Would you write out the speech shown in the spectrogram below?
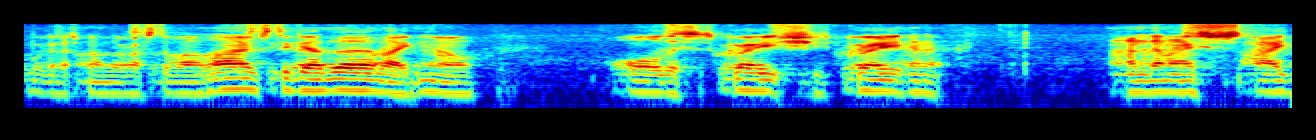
we're gonna spend the rest of our lives together. Like, you know, all this is great. She's great, and and then I, I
